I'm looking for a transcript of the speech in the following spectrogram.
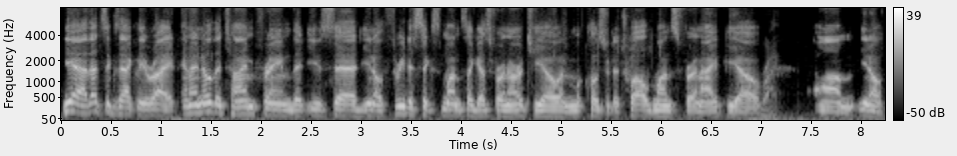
Yeah, that's exactly right. And I know the time frame that you said, you know, three to six months, I guess, for an RTO and closer to 12 months for an IPO. Right. Um, you know,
